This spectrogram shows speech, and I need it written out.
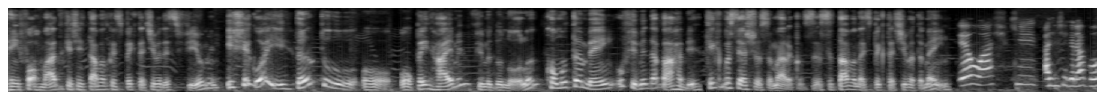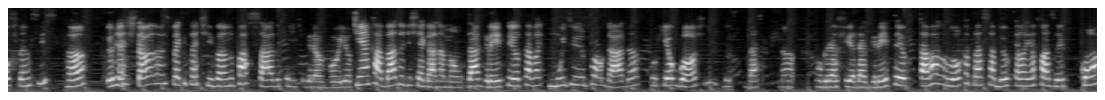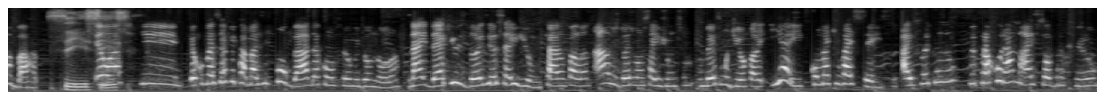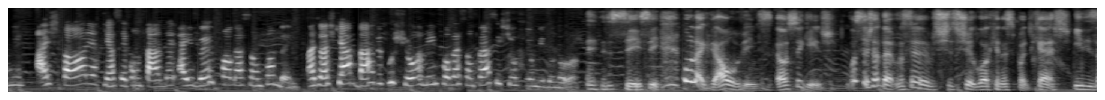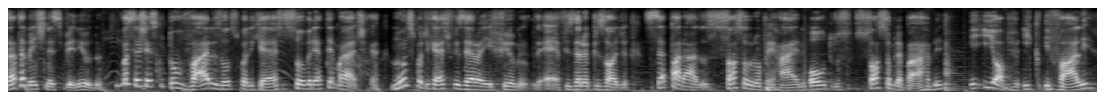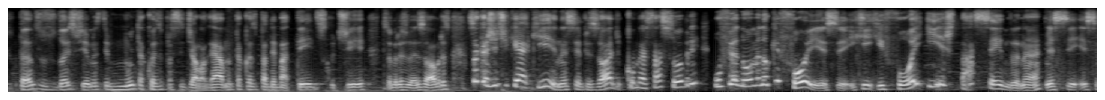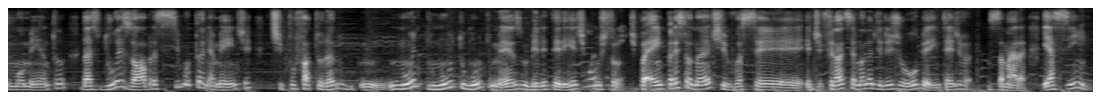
informado que a gente tava com a expectativa desse filme. E chegou aí. Tanto o, o Oppenheimer, filme do Nolan, como também o filme da Barbie. O que, que você achou, Samara? Você tava na expectativa também? Eu acho que a gente gravou Francis Han. Eu já estava na expectativa ano passado que a gente gravou e eu tinha acabado de chegar na mão da Greta e eu tava muito empolgada porque eu gosto do, da, na, filmografia da Greta, eu tava louca para saber o que ela ia fazer com a Barbie. Sim, sim. Eu acho que eu comecei a ficar mais empolgada com o filme do Nolan, na ideia que os dois iam sair juntos. Ficaram falando, ah, os dois vão sair juntos no mesmo dia. Eu falei, e aí, como é que vai ser isso? Aí foi que eu fui procurar mais sobre o filme, a história que ia ser contada, aí veio a empolgação também. Mas eu acho que a Barbie puxou a minha empolgação para assistir o filme do Nolan. sim, sim. O legal, ouvintes, é o seguinte: você já deve, você chegou aqui nesse podcast e exatamente nesse período, você já escutou vários outros podcasts sobre a temática. Muitos podcasts fizeram aí filme, é, fizeram episódio separados só sobre Oppenheimer, outros só sobre a Barbie. E, e, óbvio, e, e, vale, tantos os dois filmes, tem muita coisa para se dialogar, muita coisa para debater e discutir sobre as duas obras. Só que a gente quer aqui, nesse episódio, conversar sobre o fenômeno que foi esse, e que, que foi e está sendo, né? Esse, esse momento das duas obras simultaneamente, tipo, faturando muito, muito, muito mesmo, bilheteria, tipo, muito tipo é impressionante você. Final de semana eu dirijo Uber, entende, Samara? E assim,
